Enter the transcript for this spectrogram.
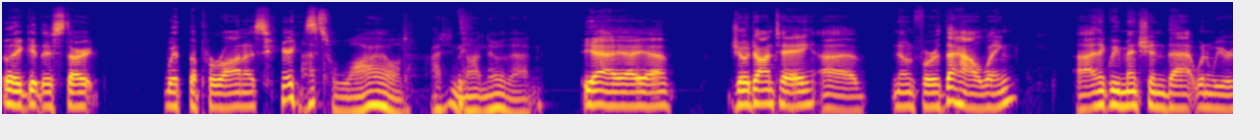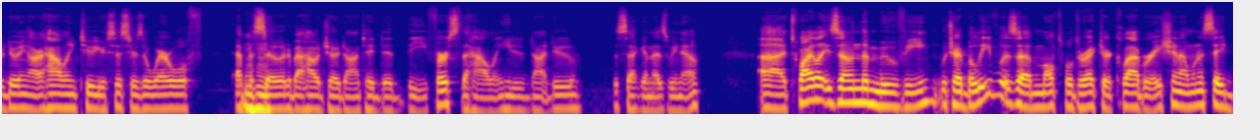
like get their start with the Piranha series. That's wild. I did not know that. Yeah, yeah, yeah. Joe Dante, uh, known for The Howling. Uh, I think we mentioned that when we were doing our Howling 2, Your Sister's a Werewolf episode about how Joe Dante did the first The Howling. He did not do the second, as we know. Uh, Twilight Zone, the movie, which I believe was a multiple director collaboration. I want to say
